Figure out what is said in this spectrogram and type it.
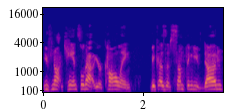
You've not canceled out your calling because of something you've done,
